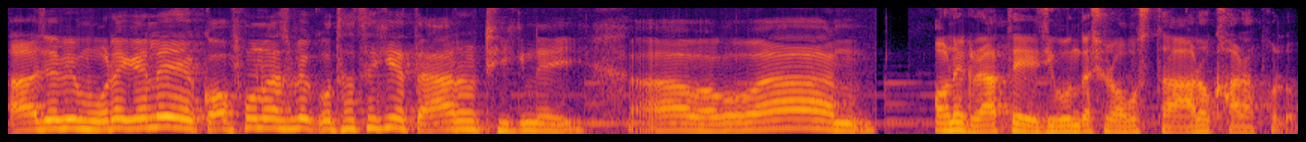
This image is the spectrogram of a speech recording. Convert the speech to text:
আজ আমি মরে গেলে কখন আসবে কোথা থেকে তারও ঠিক নেই। আ ভগবান! অনেক রাতে জীবনদাসের অবস্থা আরও খারাপ হলো।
